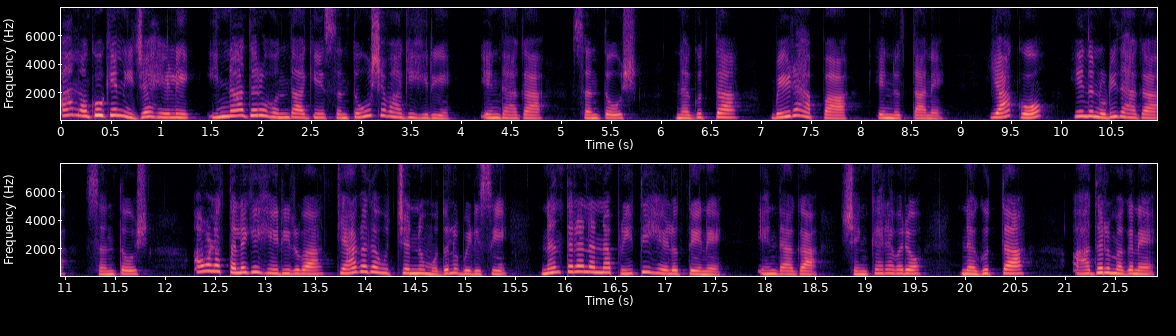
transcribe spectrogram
ಆ ಮಗುಗೆ ನಿಜ ಹೇಳಿ, ಇನ್ನಾದರೂ ಒಂದಾಗಿ ಸಂತೋಷವಾಗಿ ಹಿರಿ ಎಂದಾಗ, ಸಂತೋಷ್, ನಗುತ್ತಾ, ಬೇಡ ಅಪ್ಪ ಎನ್ನುತ್ತಾನೆ. ಯಾಕೋ ಎಂದು ನುಡಿದಾಗ, ಸಂತೋಷ್ ಅವಳ ತಲೆಗೆ ಹೇರಿರುವ ತ್ಯಾಗದ ಹುಚ್ಚನ್ನು ಮೊದಲು ಬಿಡಿಸಿ ನಂತರ ನನ್ನ ಪ್ರೀತಿ ಹೇಳುತ್ತೇನೆ ಎಂದಾಗ ಶಂಕರವರು ನಗುತ್ತಾ, ಆದರೂ ಮಗನೇ,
